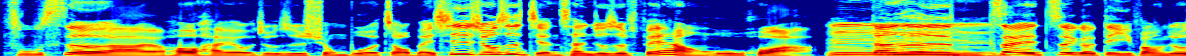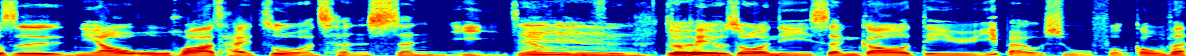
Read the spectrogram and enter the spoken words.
肤色啊，然后还有就是胸部的罩杯，其实就是简称就是非常物化。嗯，但是在这个地方就是你要物化才做成生意这样子。就譬如说你身高低于一百五十五公分，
